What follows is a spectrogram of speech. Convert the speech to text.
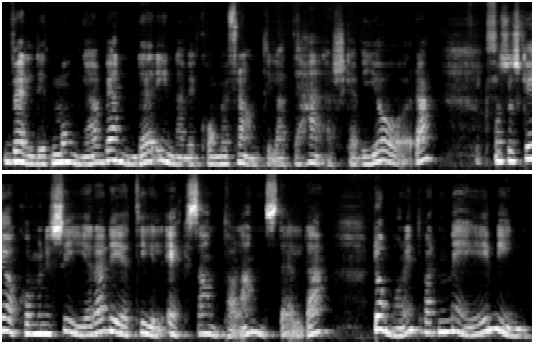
väldigt många vänder innan vi kommer fram till att det här ska vi göra. Exakt. Och så ska jag kommunicera det till x antal anställda. De har inte varit med i min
